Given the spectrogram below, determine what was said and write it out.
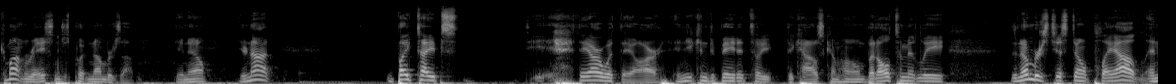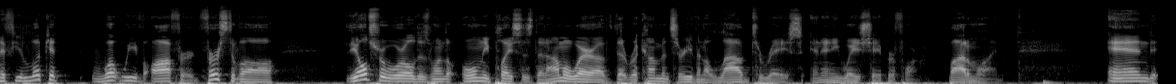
come out and race and just put numbers up. You know? You're not bike types they are what they are, and you can debate it till you, the cows come home. But ultimately, the numbers just don't play out. And if you look at what we've offered, first of all, the ultra world is one of the only places that I'm aware of that recumbents are even allowed to race in any way, shape, or form. Bottom line, and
